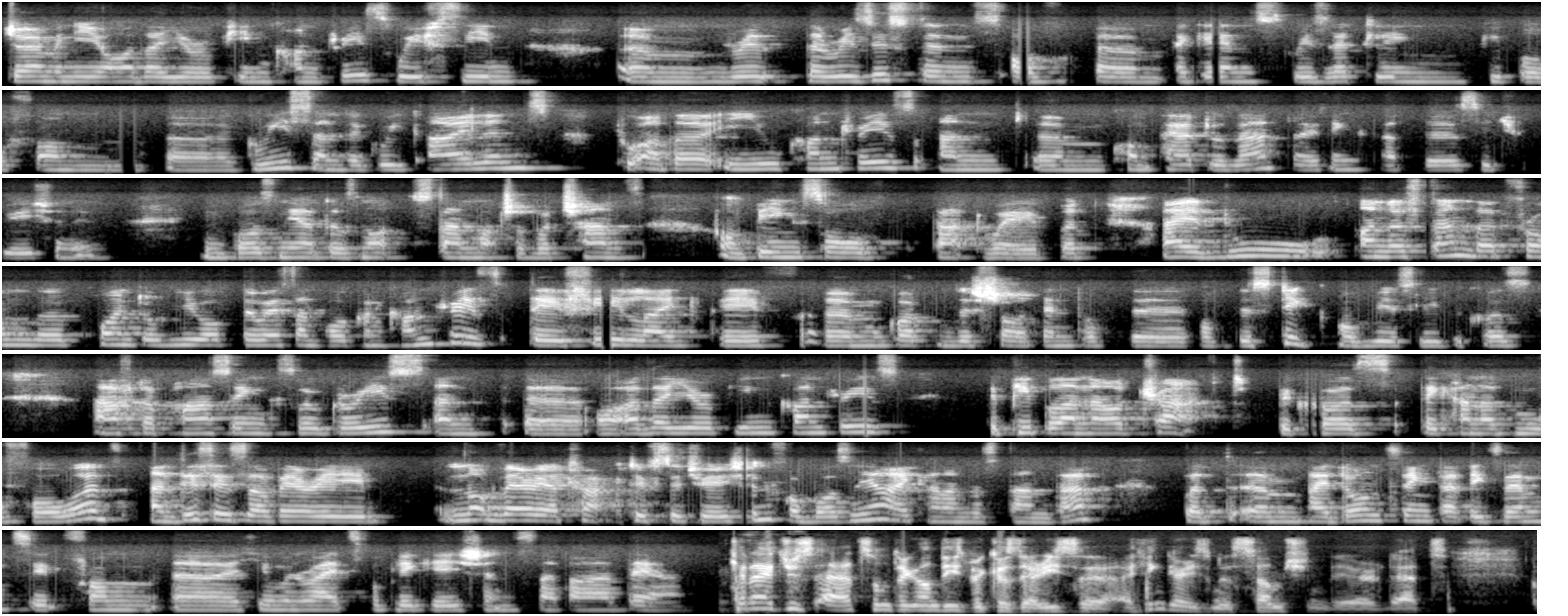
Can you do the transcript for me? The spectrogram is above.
Germany or other European countries. We've seen um, re- the resistance of um, against resettling people from uh, Greece and the Greek islands to other EU countries. And um, compared to that, I think that the situation in, in Bosnia does not stand much of a chance of being solved that way. But I do understand that from the point of view of the Western Balkan countries, they feel like they've um, got the short end of the of the stick, obviously, because after passing through Greece and uh, or other European countries, the people are now trapped because they cannot move forward. And this is a very not very attractive situation for Bosnia. I can understand that. But um, I don't think that exempts it from uh, human rights obligations that are there. Can I just add something on this? Because there is, a, I think there is an assumption there that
